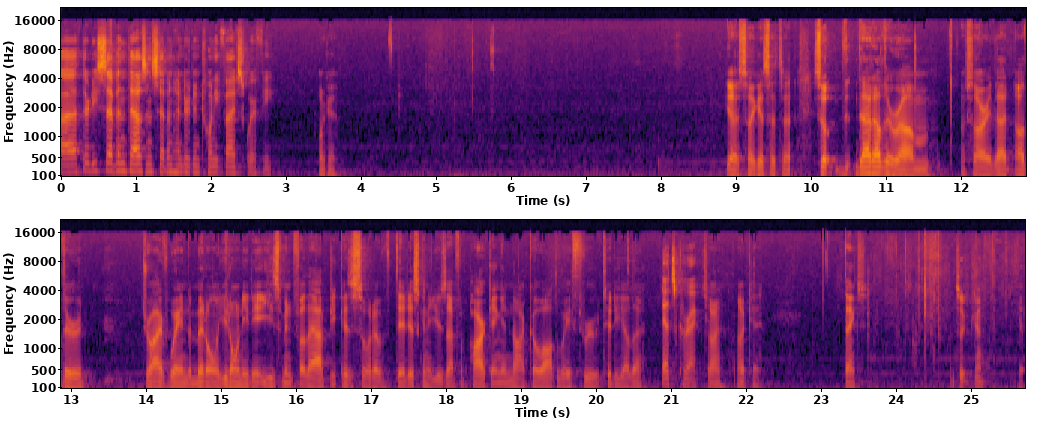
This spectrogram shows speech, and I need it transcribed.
Uh, 37,725 square feet. okay. Yeah, so I guess that's it. So th- that other, um, I'm sorry, that other driveway in the middle, you don't need an easement for that because sort of, they're just gonna use that for parking and not go all the way through to the other, That's correct. sorry, okay. Thanks. That's it, Ken? Yep.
